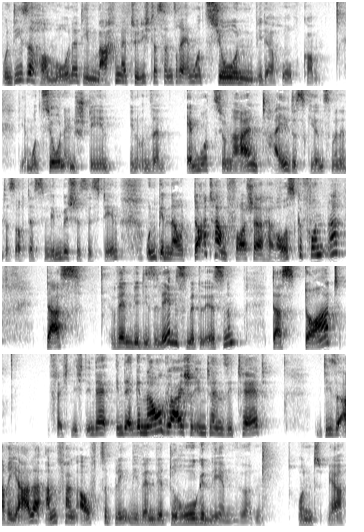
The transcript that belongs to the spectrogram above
Und diese Hormone, die machen natürlich, dass unsere Emotionen wieder hochkommen. Die Emotionen entstehen in unseren emotionalen Teil des Gehirns, man nennt das auch das limbische System. Und genau dort haben Forscher herausgefunden, dass wenn wir diese Lebensmittel essen, dass dort vielleicht nicht in der, in der genau gleichen Intensität diese Areale anfangen aufzublinken, wie wenn wir Droge nehmen würden. Und ja,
